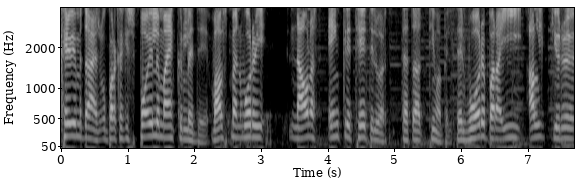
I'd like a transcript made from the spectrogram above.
krifjum þetta aðeins og bara kannski spoilum að einhverju leiti Valsmenn voru í nánast engri titilvörn þetta tímabil, þeir voru bara í algjöru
